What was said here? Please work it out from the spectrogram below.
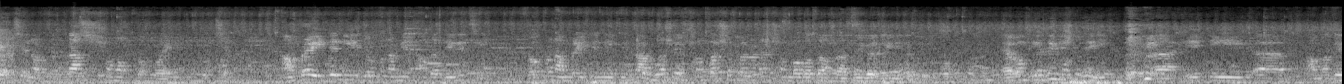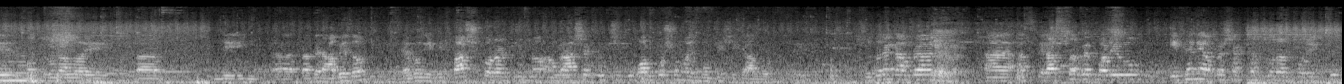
হচ্ছে না অর্থাৎ কাজ সমাপ্ত হয়নি হচ্ছে আমরা এটা নিয়ে যখন আমি আমরা জেনেছি তখন আমরা এটা নিয়ে কিন্তু আপনাদের সংবাদ সম্মেলনে সম্ভবত আমরা এবং ইতিমধ্যেই এটি আমাদের মন্ত্রণালয়ে তার যে তাদের আবেদন এবং এটি পাশ করার জন্য আমরা আশা করছি খুব অল্প সময়ের মধ্যে সেটা আলোচনা হবে। সুতরাং আমরা আজকে রাস্তার ব্যাপারেও এখানে আমরা সাক্ষাৎ করার পরে খুব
